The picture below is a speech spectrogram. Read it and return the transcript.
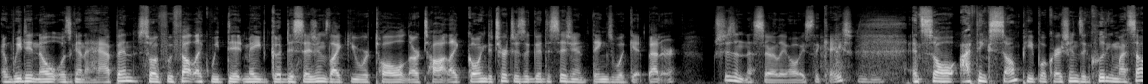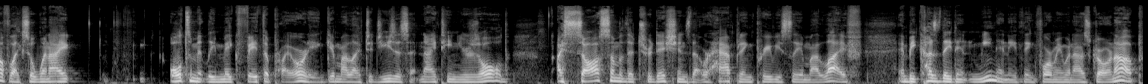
and we didn't know what was going to happen. So if we felt like we did made good decisions, like you were told or taught, like going to church is a good decision, things would get better, which isn't necessarily always the case. Mm-hmm. And so I think some people, Christians, including myself, like so when I ultimately make faith a priority and give my life to Jesus at 19 years old, I saw some of the traditions that were happening previously in my life. And because they didn't mean anything for me when I was growing up,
